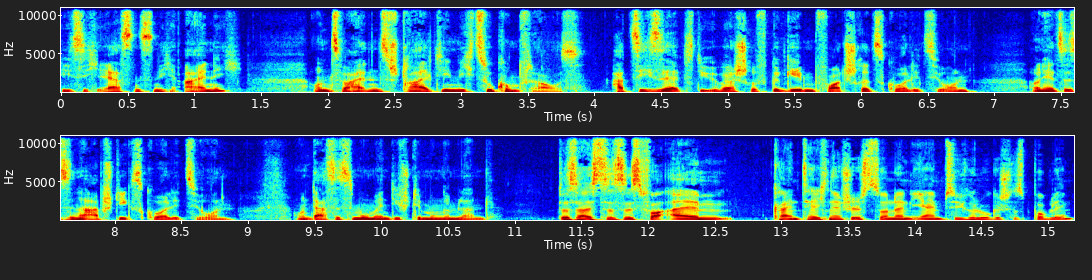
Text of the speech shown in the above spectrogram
die ist sich erstens nicht einig und zweitens strahlt die nicht Zukunft aus. Hat sich selbst die Überschrift gegeben, Fortschrittskoalition und jetzt ist es eine Abstiegskoalition. Und das ist im Moment die Stimmung im Land. Das heißt, es ist vor allem kein technisches, sondern eher ein psychologisches Problem?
